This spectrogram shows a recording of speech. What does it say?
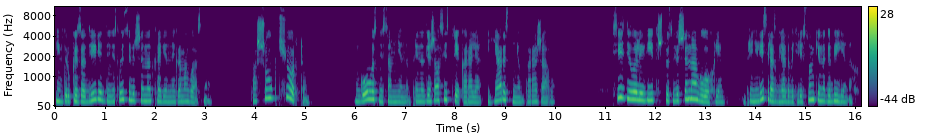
И вдруг из-за двери донеслось совершенно откровенное громогласное. «Пошел к черту!» Голос, несомненно, принадлежал сестре короля, и ярость в нем поражала. Все сделали вид, что совершенно оглохли, и принялись разглядывать рисунки на гобеленах.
